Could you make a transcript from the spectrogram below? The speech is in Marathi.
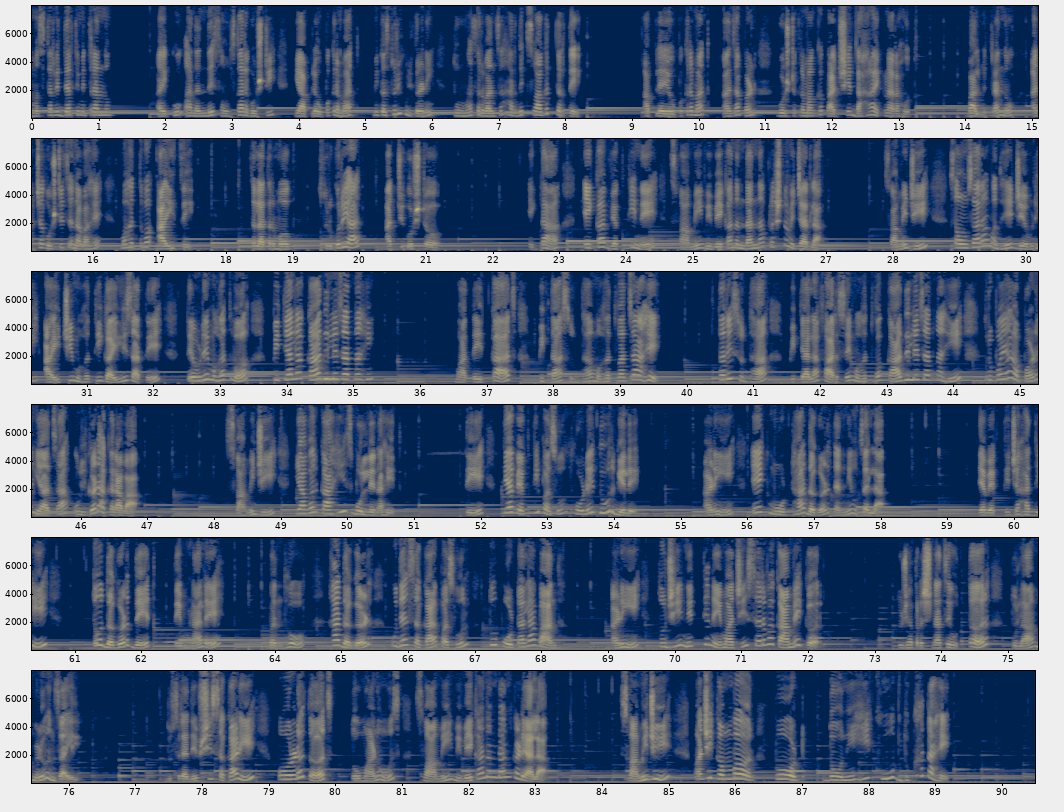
नमस्कार विद्यार्थी मित्रांनो. ऐकू आनंदे संस्कार गोष्टी या आपल्या उपक्रमात मी कस्तुरी कुलकर्णी तुम्हा सर्वांचं हार्दिक स्वागत करते. आपल्या या उपक्रमात आज आपण गोष्ट क्रमांक पाचशे दहा ऐकणार आहोत. बालमित्रांनो आजच्या गोष्टीचे नाव आहे महत्त्व आईचे. चला तर मग सुरू करूयात आजची गोष्ट. एकदा एका व्यक्तीने स्वामी विवेकानंदांना प्रश्न विचारला. स्वामीजी संसारामध्ये जेवढी आईची महती गायली जाते तेवढे महत्त्व पित्याला का दिले जात नाही? माते इतकाच पिता सुद्धा महत्त्वाचा आहे. तरी सुद्धा पित्याला फारसे महत्त्व का दिले जात नाही? कृपया आपण याचा उलगडा करावा. स्वामीजी यावर काहीच बोलले नाहीत. ते त्या व्यक्तीपासून थोडे दूर गेले. आणि एक मोठा दगड त्यांनी उचलला. त्या व्यक्तीच्या हाती तो दगड देत ते म्हणाले बंधो हा दगड उद्या सकाळपासून तू पोटाला बांध आणि तुझी नित्य नेमाची सर्व कामे कर. तुझ्या प्रश्नाचे उत्तर तुला मिळून जाईल. दुसऱ्या दिवशी सकाळी ओरडतच तो माणूस स्वामी विवेकानंदांकडे आला. स्वामीजी माझी कंबर पोट दोन्हीही खूप दुखत आहे.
